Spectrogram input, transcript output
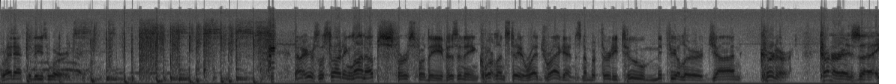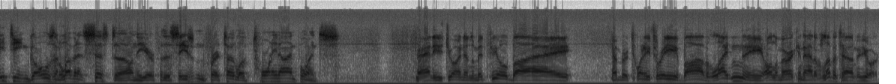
right after these words. Now here's the starting lineups. First for the visiting Cortland State Red Dragons, number 32 midfielder John Kerner. Kerner has uh, 18 goals and 11 assists uh, on the year for the season for a total of 29 points. And he's joined in the midfield by number 23 Bob Leiden, the All-American out of Levittown, New York.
